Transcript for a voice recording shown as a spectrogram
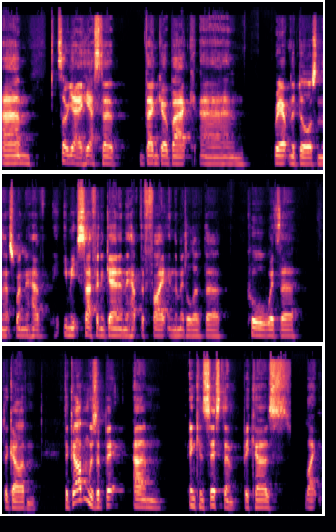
um, so yeah, he has to then go back and reopen the doors, and that's when they have he meets Safin again, and they have the fight in the middle of the pool with the the garden. The garden was a bit um, inconsistent because, like,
